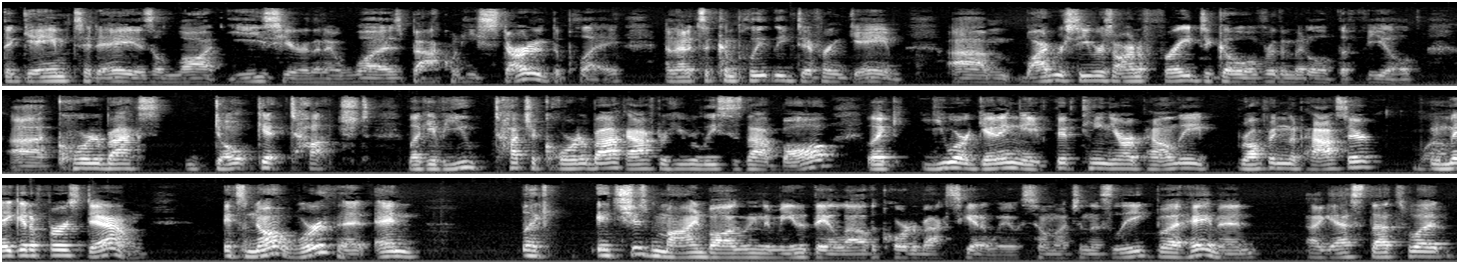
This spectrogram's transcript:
the game today is a lot easier than it was back when he started to play and that it's a completely different game. Um, wide receivers aren't afraid to go over the middle of the field. Uh, quarterbacks don't get touched like if you touch a quarterback after he releases that ball, like you are getting a 15 yard penalty roughing the passer wow. and they get a first down. It's not worth it. And like it's just mind boggling to me that they allow the quarterbacks to get away with so much in this league. But hey man, I guess that's what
